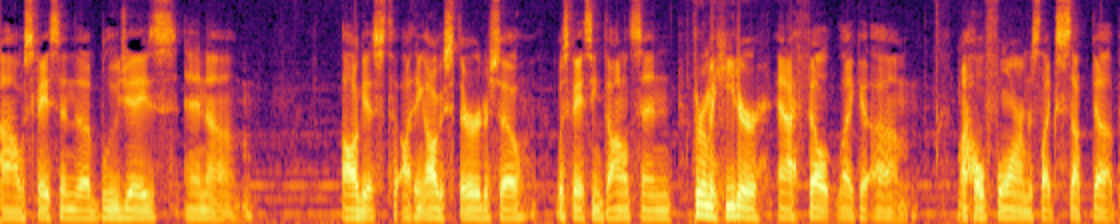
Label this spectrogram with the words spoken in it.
I was facing the Blue Jays in um, August, I think August 3rd or so, was facing Donaldson. Threw him a heater and I felt like um, my whole form just like sucked up.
